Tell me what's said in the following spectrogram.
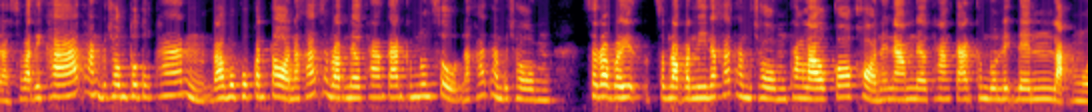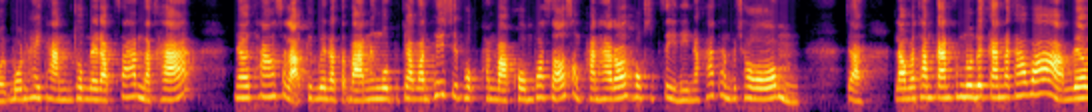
จ้ะสวัสดีค่ะท่านผู้ชมทุกทุกท่าน เรามาพบกันต่อนะคะสำหรับแนวทางการคำนวณสูตรนะคะท่านผู้ชมสำหรับสำหรับวันนี้นะคะท่านผู้ชม ทางเราก็ขอแนะนำแนวทางการคำนวณเลขเด่นหลักหน่วยบนให้ท่านผู้ชมได้รับทราบนะคะ แนวทางสลากกินแบ่งรัฐบาลในงวดประจำวันที่ 16 ธันวาคม พศ 2564 นี้นะคะท่านผู้ชมจ้ะเรามาทำการคำนวณด้วยกันนะคะว่าแนว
